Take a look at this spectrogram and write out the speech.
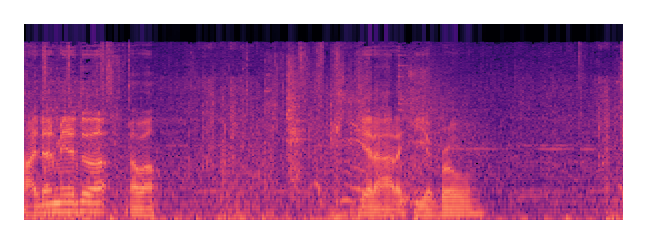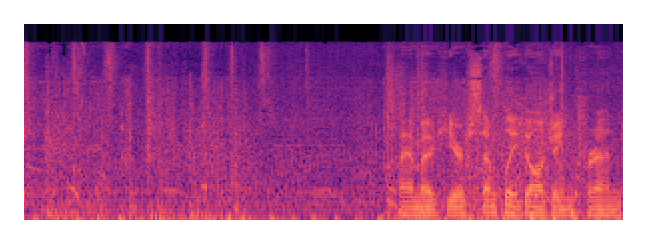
I didn't mean to do that. Oh well. Get out of here, bro. I am out here simply dodging, friend.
